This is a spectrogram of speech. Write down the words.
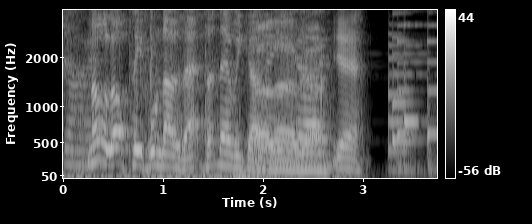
don't. Not a lot of people know that, but there we go. Oh, there we go. go. Yeah.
